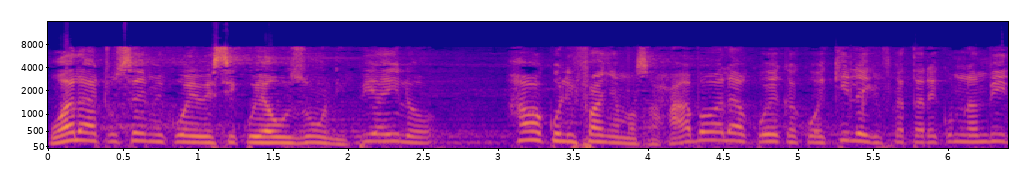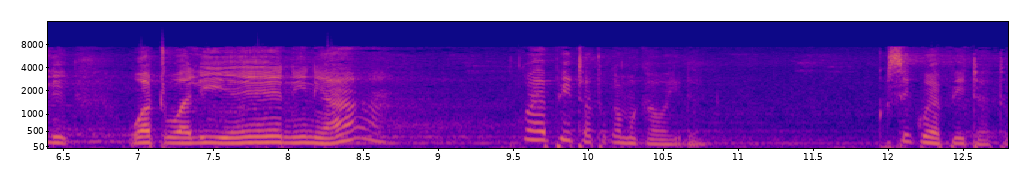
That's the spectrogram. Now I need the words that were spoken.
wala hatusemi kuwa iwe siku ya huzuni. Pia hilo hawakulifanya masahaba wala kuweka kwa kile ikifika tarehe mbili watu walie nini ah? Kwa yapita tu kama kawaida. Kwa siku yapita tu.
